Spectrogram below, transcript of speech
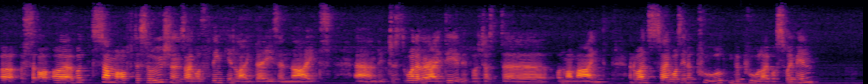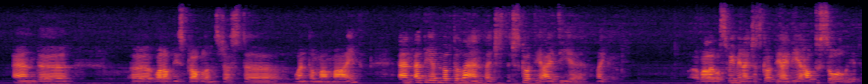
uh, so, uh, but some of the solutions I was thinking like days and nights and it just whatever I did it was just uh, on my mind And once I was in a pool, in the pool I was swimming, and uh, one of these problems just uh, went on my mind. And at the end of the land, I just, I just got the idea, like while I was swimming, I just got the idea how to solve it.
